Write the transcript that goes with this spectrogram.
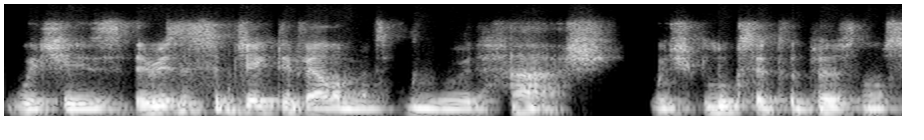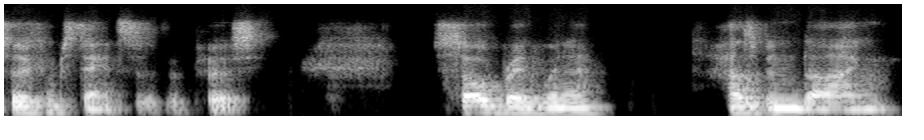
which is there is a subjective element in the word harsh, which looks at the personal circumstances of a person. Sole breadwinner, husband dying,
